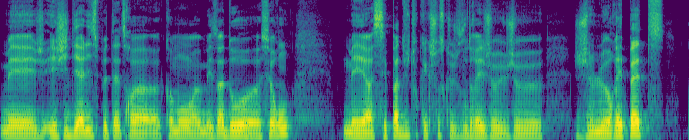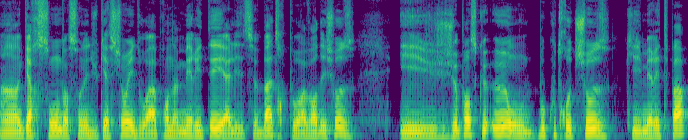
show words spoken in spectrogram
Mais, et j'idéalise peut-être euh, comment euh, mes ados euh, seront. Mais c'est pas du tout quelque chose que je voudrais. Je, je, je, le répète, un garçon dans son éducation, il doit apprendre à mériter et à aller se battre pour avoir des choses. Et je pense que eux ont beaucoup trop de choses qu'ils méritent pas.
